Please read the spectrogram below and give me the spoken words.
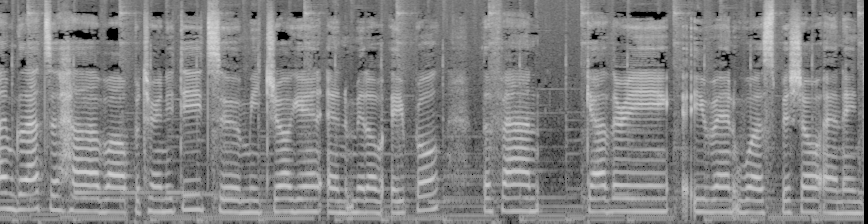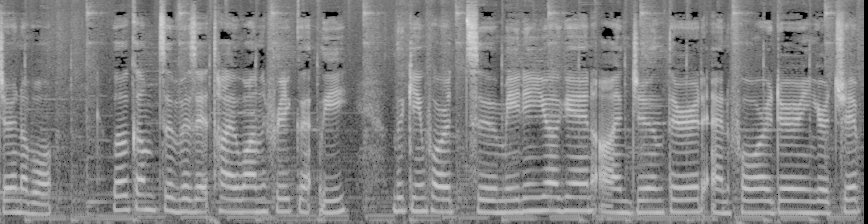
I'm glad to have an opportunity to meet you again in mid of April. The fan gathering event was special and enjoyable. Welcome to visit Taiwan frequently. Looking forward to meeting you again on June 3rd and 4th during your trip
